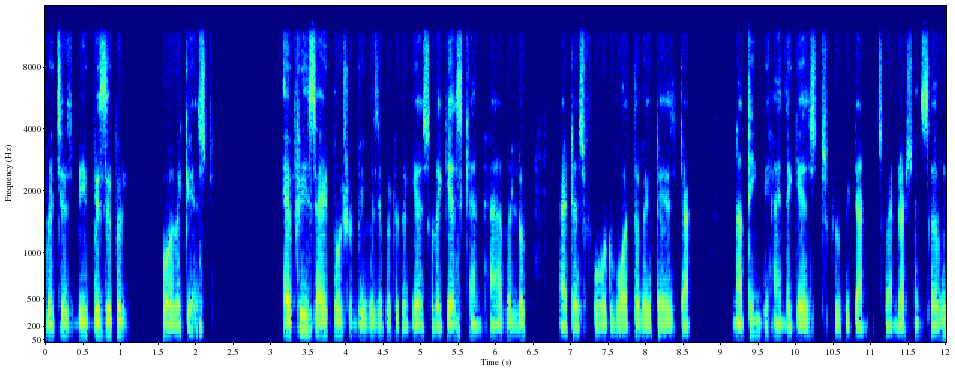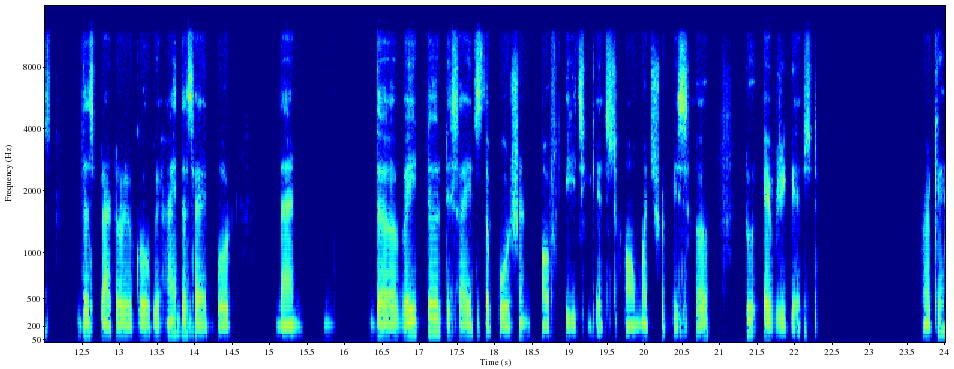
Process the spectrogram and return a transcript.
which is be visible for the guest. Every sideboard should be visible to the guest so the guest can have a look at his food, what the waiter has done. Nothing behind the guest to be done. So in Russian service, this platter will go behind the sideboard, then the waiter decides the portion of each guest, how much should be served to every guest. Okay.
